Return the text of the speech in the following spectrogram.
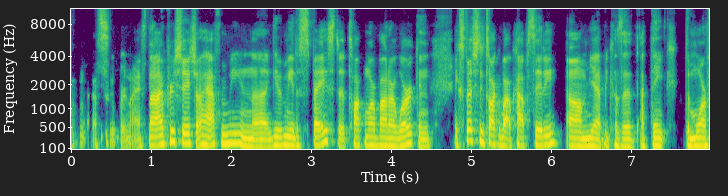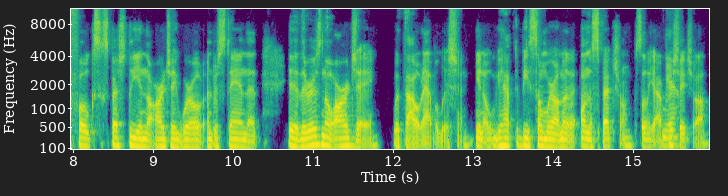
That's super nice. Now I appreciate y'all having me and uh, giving me the space to talk more about our work and especially talk about Cop City. Um, yeah, because I, I think the more folks, especially in the RJ world, understand that yeah, there is no RJ without abolition. You know, we have to be somewhere on the on the spectrum. So yeah, I Yeah. appreciate y'all.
